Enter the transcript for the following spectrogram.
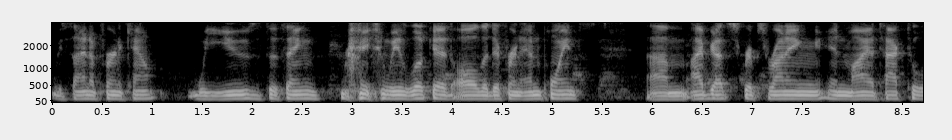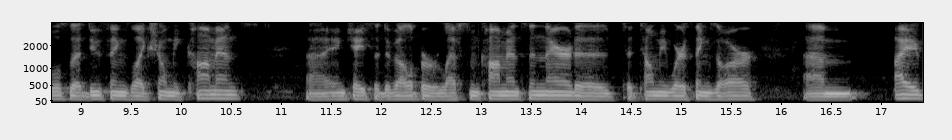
we sign up for an account. We use the thing, right? We look at all the different endpoints um, I've got scripts running in my attack tools that do things like show me comments uh, in case a developer left some comments in there to, to tell me where things are. Um, I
